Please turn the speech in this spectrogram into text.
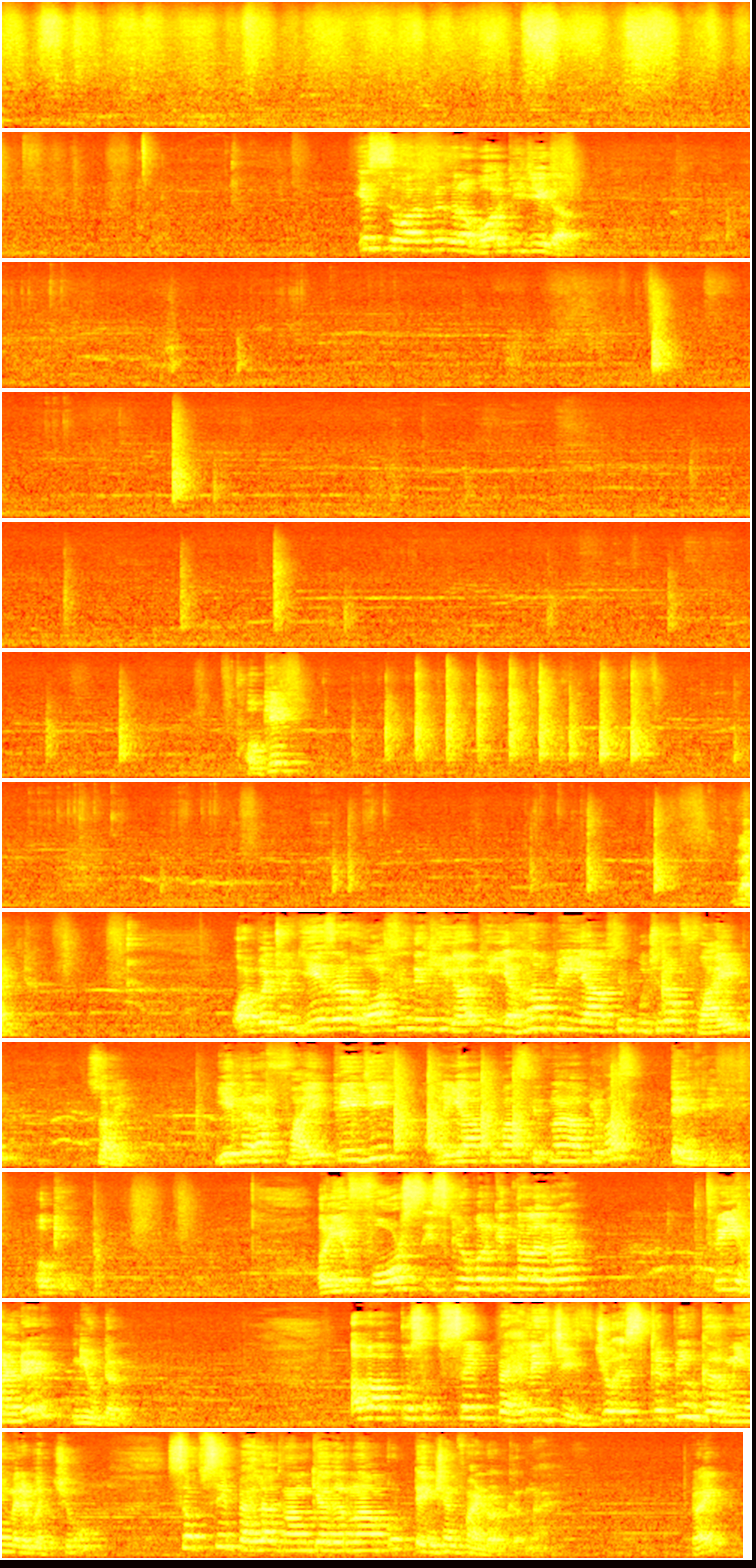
इस सवाल पे जरा गौर कीजिएगा। ओके राइट और बच्चों, ये जरा गौर से देखिएगा कि यहाँ पे ये आपसे पूछ रहा फाइव सॉरी ये कह रहा फाइव के जी और ये आपके पास कितना है? आपके पास टेन के जी ओके और ये फोर्स इसके ऊपर कितना लग रहा है? थ्री हंड्रेड न्यूटन अब आपको सबसे पहली चीज़, जो स्टेपिंग करनी है मेरे बच्चों सबसे पहला काम क्या करना है आपको? टेंशन फाइंड आउट करना है। राइट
